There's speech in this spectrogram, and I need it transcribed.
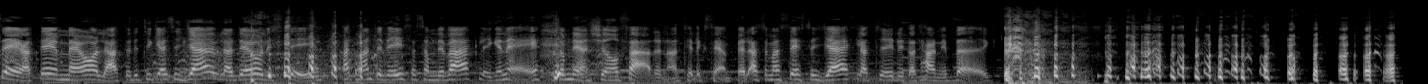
ser att det är målat och det tycker jag är så jävla dålig stil. Att man inte visar som det verkligen är. Som den Tjuren Ferdinand till exempel. Alltså man ser så jäkla tydligt att han är bög.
